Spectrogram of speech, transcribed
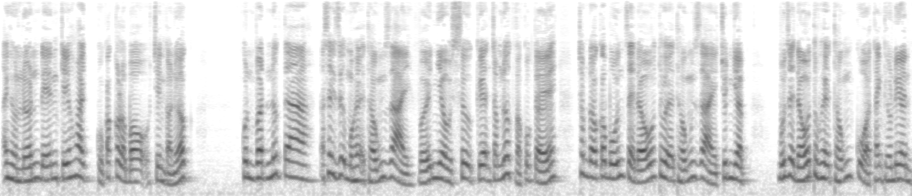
ảnh hưởng lớn đến kế hoạch của các câu lạc bộ trên cả nước. Quần vợt nước ta đã xây dựng một hệ thống giải với nhiều sự kiện trong nước và quốc tế, trong đó có 4 giải đấu thuộc hệ thống giải chuyên nghiệp, 4 giải đấu thuộc hệ thống của thanh thiếu niên,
